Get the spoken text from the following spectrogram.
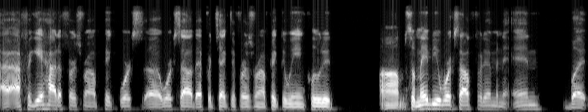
I, forget how the first round pick works uh, works out. That protected first round pick that we included. Um, so maybe it works out for them in the end. But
